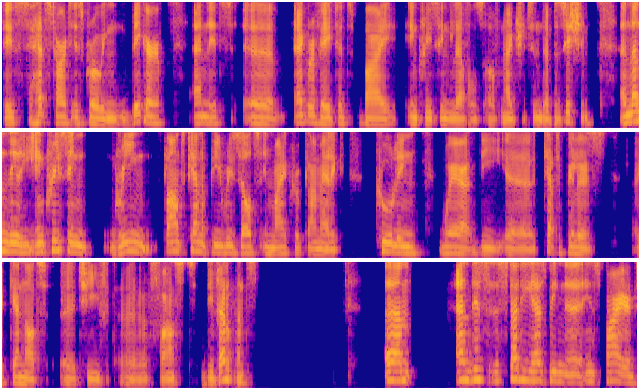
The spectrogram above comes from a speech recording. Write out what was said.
this head start is growing bigger and it's uh, aggravated by increasing levels of nitrogen deposition. And then the increasing green plant canopy results in microclimatic cooling where the caterpillars cannot achieve uh, fast developments. Um, and this study has been uh, inspired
